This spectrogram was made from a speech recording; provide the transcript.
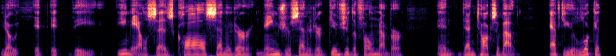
you know, it, it the email says call senator, names your senator, gives you the phone number, and then talks about after you look at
